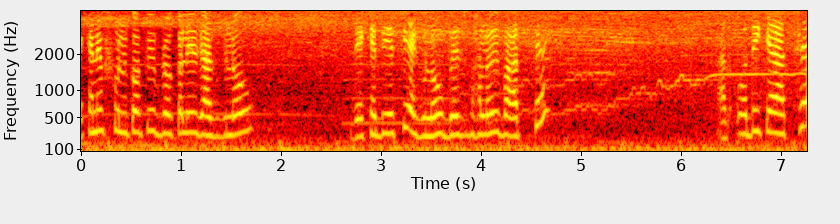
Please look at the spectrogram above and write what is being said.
এখানে ফুলকপি, ব্রোকলির গাছগুলোও রেখে দিয়েছি, এগুলোও বেশ ভালোই বাড়ছে। আর ওদিকে আছে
